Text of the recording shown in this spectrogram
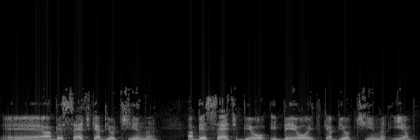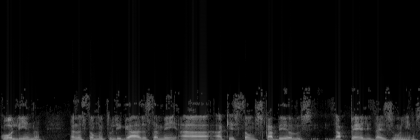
É. É, a B7, que é a biotina, a B7 e B8, que é a biotina e a colina, elas estão muito ligadas também à, à questão dos cabelos, da pele e das unhas.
